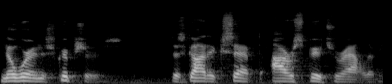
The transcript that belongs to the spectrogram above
nowhere in the scriptures does God accept our spirituality.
